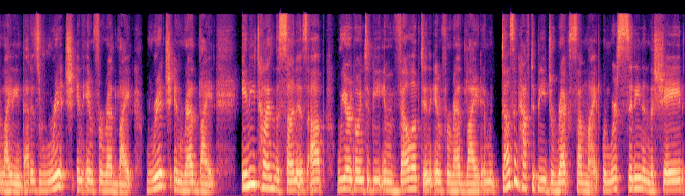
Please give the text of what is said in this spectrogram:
lighting that is rich in infrared light, rich in red light. Anytime the sun is up, we are going to be enveloped in infrared light, and it doesn't have to be direct sunlight. When we're sitting in the shade,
